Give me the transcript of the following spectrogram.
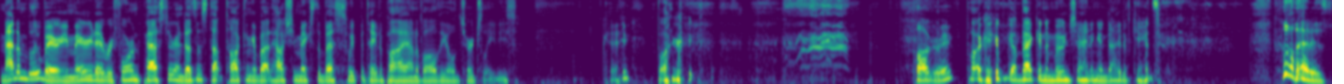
Madam Blueberry married a reformed pastor and doesn't stop talking about how she makes the best sweet potato pie out of all the old church ladies. Okay. Paul Grape, Paul Grape? Paul Grape got back into moonshining and died of cancer. Oh, that is.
